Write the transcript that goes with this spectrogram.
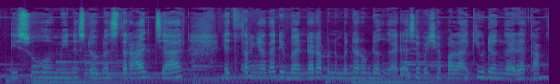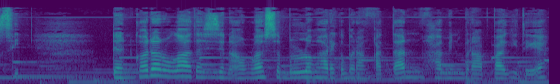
di suhu minus 12 derajat itu ternyata di bandara bener-bener udah nggak ada siapa-siapa lagi udah nggak ada taksi. Dan qadarullah atas izin Allah sebelum hari keberangkatan Hamin berapa gitu ya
